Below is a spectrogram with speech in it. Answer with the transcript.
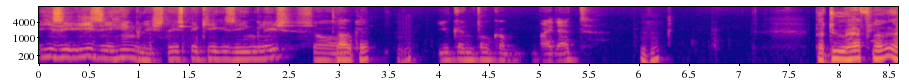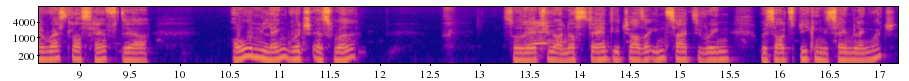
easy, easy English. They speak easy English, so Okay. you can talk by that. But do you have uh, wrestlers have their own language as well? So that you understand each other inside the ring without speaking the same language?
